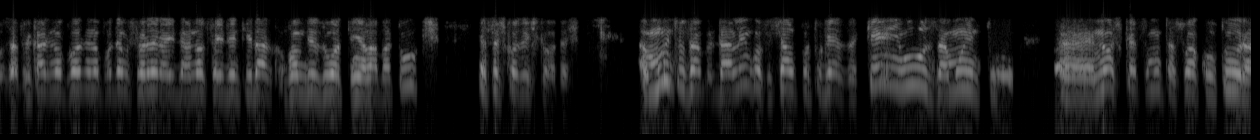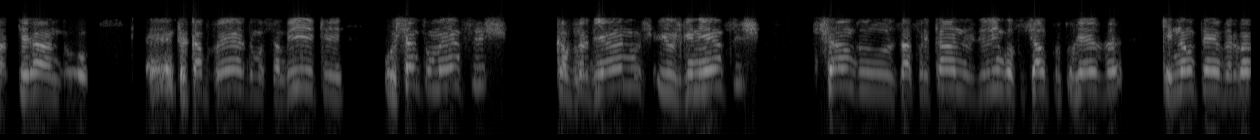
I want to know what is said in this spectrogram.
os africanos não, podem, não podemos perder a, a nossa identidade, como diz o outro, tinha lá batuques, essas coisas todas. Muitos da, da língua oficial portuguesa, quem usa muito, uh, não esquece muito a sua cultura, tirando uh, entre Cabo Verde, Moçambique, os santomenses, cabo-verdianos e os guineenses são dos africanos de língua oficial portuguesa que não têm vergonha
